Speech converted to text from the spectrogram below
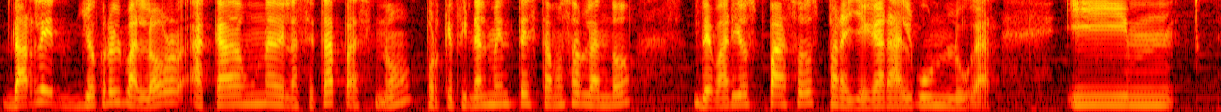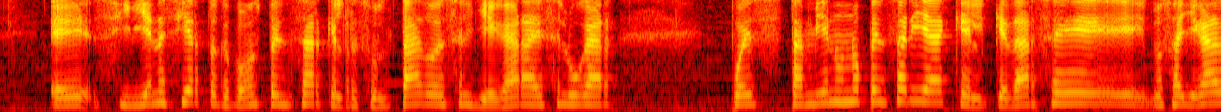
darle, yo creo, el valor a cada una de las etapas, ¿no? Porque finalmente estamos hablando de varios pasos para llegar a algún lugar. Y mm, eh, si bien es cierto que podemos pensar que el resultado es el llegar a ese lugar, pues también uno pensaría que el quedarse, o sea, llegar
